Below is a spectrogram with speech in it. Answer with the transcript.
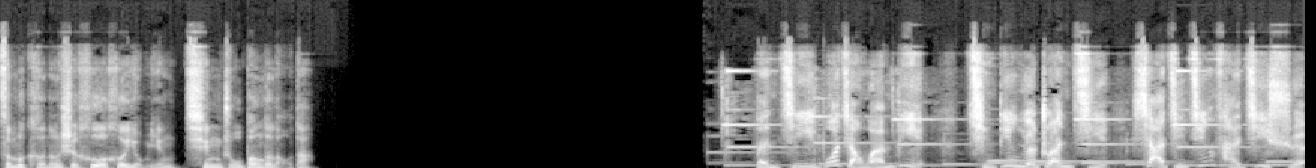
怎么可能是赫赫有名青竹帮的老大？本集已播讲完毕，请订阅专辑，下集精彩继续。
